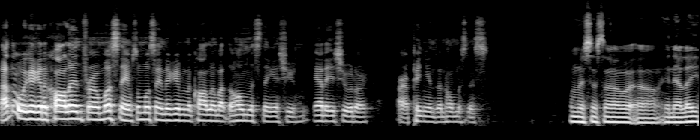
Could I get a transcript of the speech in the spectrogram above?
I thought we were gonna get a call in from what's name. Someone saying they're giving a call in about the homeless thing issue. They had an issue with our, our opinions on homelessness. Homelessness uh, uh, in LA. Yeah.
